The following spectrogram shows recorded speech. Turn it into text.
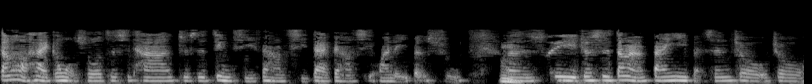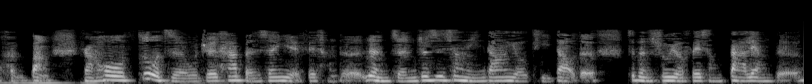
刚好他也跟我说，这是他就是近期非常期待、非常喜欢的一本书。嗯、呃，所以就是当然翻译本身就就很棒，然后作者我觉得他本身也非常的认真，就是像您刚刚有提到的，这本书有非常大量的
